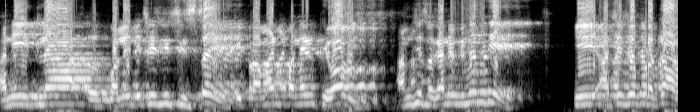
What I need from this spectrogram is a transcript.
आणि इथल्या कॉलेजची जी शिस्त आहे ती प्रामाणिकपणे ठेवावी. आमची सगळ्यांनी विनंती आहे की असे जे प्रकार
